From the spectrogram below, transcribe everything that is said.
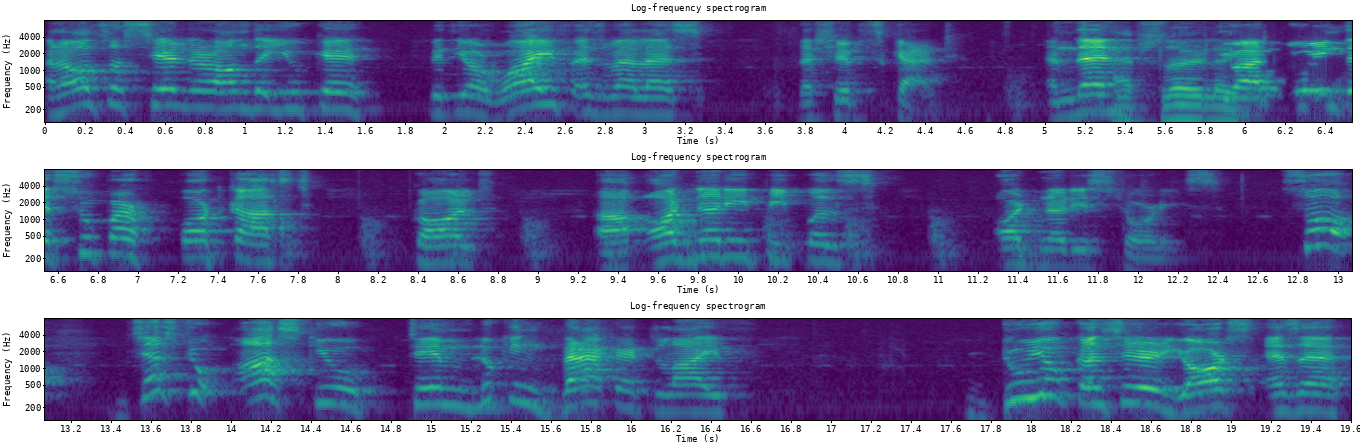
and also sailed around the UK with your wife as well as the ship's cat. And then Absolutely. you are doing the super podcast called uh, Ordinary People's Ordinary Stories. So, just to ask you, Tim, looking back at life, do you consider yours as a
